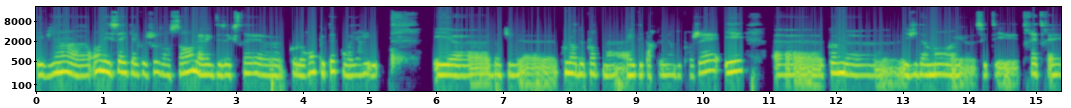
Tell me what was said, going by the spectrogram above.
eh bien, euh, on essaye quelque chose ensemble avec des extraits colorants, peut-être qu'on va y arriver. Et donc, il, Couleur de Plante a, a été partenaire du projet et comme évidemment c'était très très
